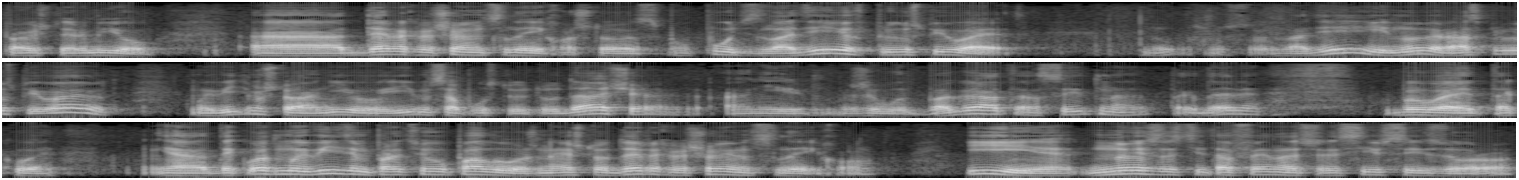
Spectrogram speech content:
Правильно, что Эрмиол. Дерах решаем что путь злодеев преуспевает. Ну, злодеи иной раз преуспевают. Мы видим, что они, им сопутствует удача, они живут богато, сытно и так далее. Бывает такое. Так вот, мы видим противоположное, что Дерах решаем цлейхо, и Нойса Ститофена Сивса и Зоро,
